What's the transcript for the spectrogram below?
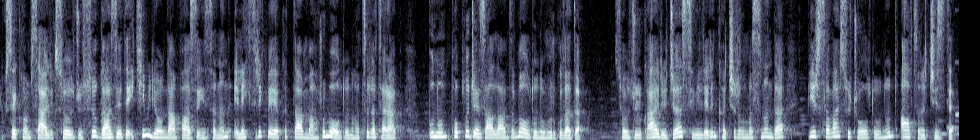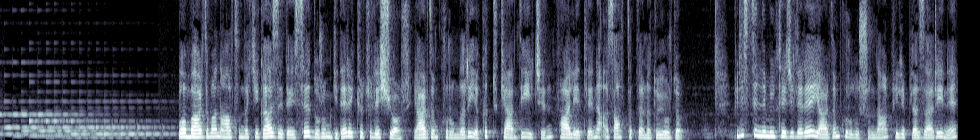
Yüksek Komiserlik Sözcüsü Gazze'de 2 milyondan fazla insanın elektrik ve yakıttan mahrum olduğunu hatırlatarak bunun toplu cezalandırma olduğunu vurguladı. Sözcülük ayrıca sivillerin kaçırılmasının da bir savaş suçu olduğunun altını çizdi. Bombardıman altındaki Gazze'de ise durum giderek kötüleşiyor. Yardım kurumları yakıt tükendiği için faaliyetlerini azalttıklarını duyurdu. Filistinli mültecilere yardım kuruluşundan Philip Lazzarini,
